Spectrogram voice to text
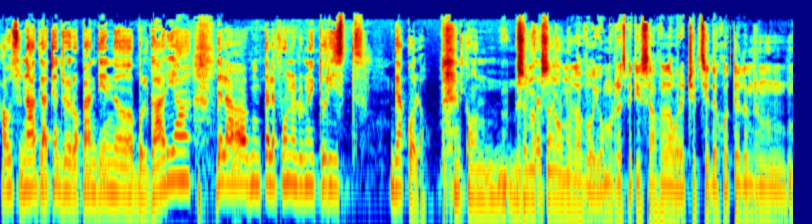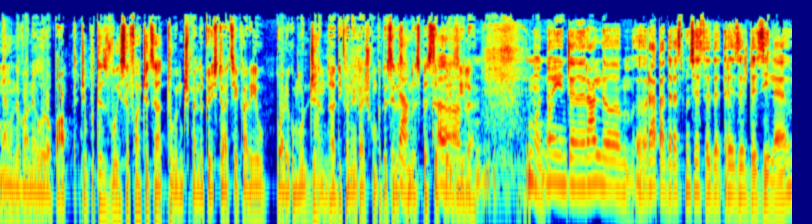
au sunat la Centrul European din uh, Bulgaria de la mm, telefonul unui turist de acolo. Adică un sună, sună omul la voi. Omul respectiv se află la o recepție de hotel într-un, da. undeva în Europa. Ce puteți voi să faceți atunci? Pentru că e o situație care e oarecum urgentă. Adică nu e ca și cum puteți să da. răspundeți peste trei uh, zile. Nu, noi în general uh, rata de răspuns este de 30 de zile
